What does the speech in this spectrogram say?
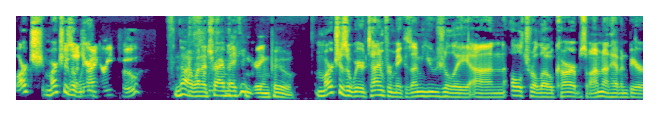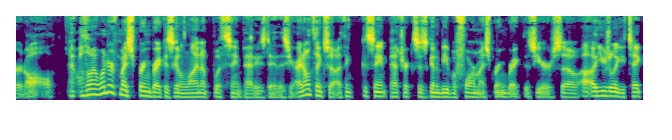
March March is a want to try weird green poo? No, I want to try making green poo. March is a weird time for me because I'm usually on ultra low carb, so I'm not having beer at all. Although I wonder if my spring break is going to line up with St. Patty's Day this year. I don't think so. I think St. Patrick's is going to be before my spring break this year. So I'll usually take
